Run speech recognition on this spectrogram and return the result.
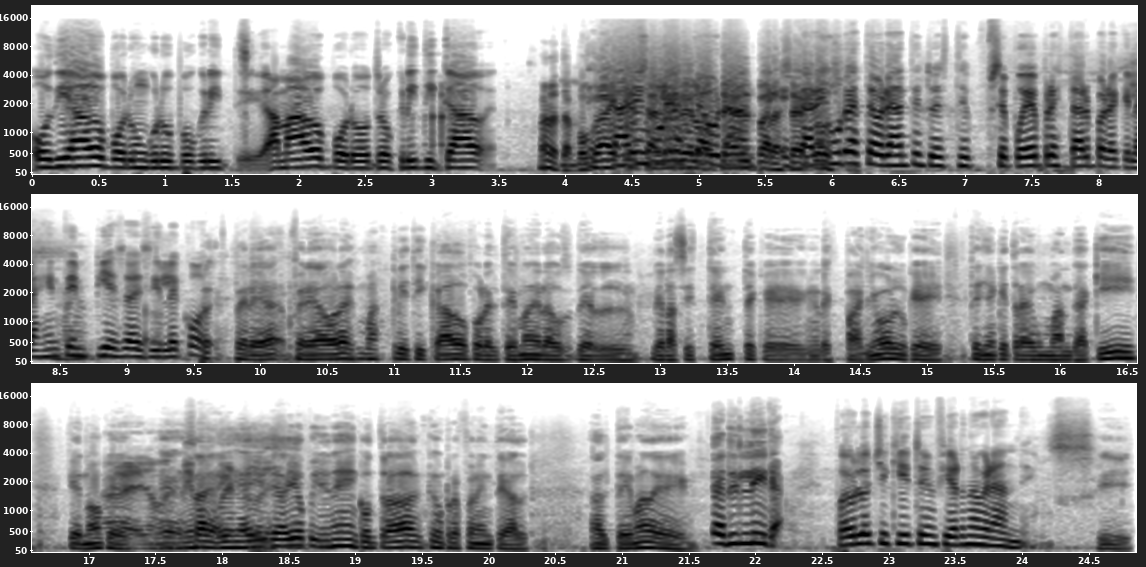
odiado por un grupo, eh, amado por otro, criticado. Bueno, tampoco hay que salir del hotel para hacer Estar en un restaurante, entonces te- se puede prestar para que la gente empiece a decirle cosas. Perea, Perea ahora es más criticado por el tema de la- del, del asistente que en el español, que tenía que traer un man de aquí, que no, que... Ay, no, el eh, o mismo sea, hay, hay- opiniones encontradas con referente al, al tema de... Eric Lira. Pueblo chiquito, infierno grande. Sí,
